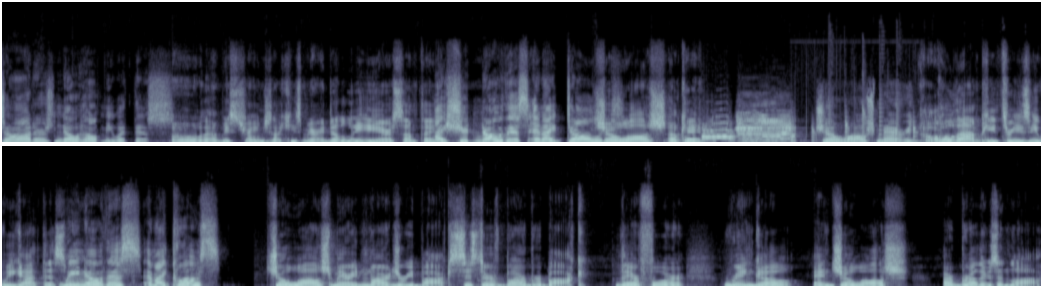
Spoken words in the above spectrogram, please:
daughters. No, help me with this. Oh, that would be strange. Like he's married to Lee or something. I should know this, and I don't. Joe Walsh. Okay. Joe Walsh married. Hold on, P3Z. We got this. we one. know this. Am I close? Joe Walsh married Marjorie Bach, sister of Barbara Bach. Therefore, Ringo and Joe Walsh are brothers in law.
